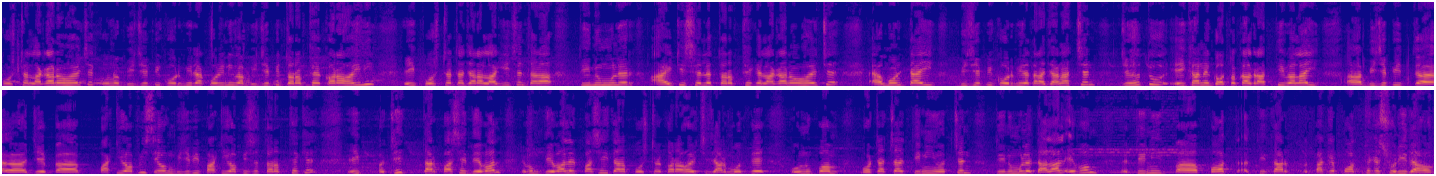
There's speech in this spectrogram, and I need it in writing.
পোস্টার লাগানো হয়েছে, কোনো বিজেপি কর্মীরা করেনি বা বিজেপির তরফ থেকে করা হয়নি। এই পোস্টারটা যারা লাগিয়েছেন, তারা তৃণমূলের আইটি সেলের তরফ থেকে লাগানো হয়েছে। এমনটাই বিজেপি কর্মীরা তারা জানাচ্ছেন। যেহেতু এইখানে গতকাল রাত্রিবেলায় বিজেপি যে পার্টি অফিস এবং বিজেপি পার্টি অফিসের তরফ থেকে এই ঠিক তার পাশে দেওয়াল এবং দেওয়ালের পাশেই তারা পোস্টার করা হয়েছে, যার মধ্যে অনুপম ভট্টাচার্য তিনি হচ্ছেন তৃণমূলের দালাল এবং তিনি পদ তার, তাকে পদ থেকে সরিয়ে দেওয়া হোক,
